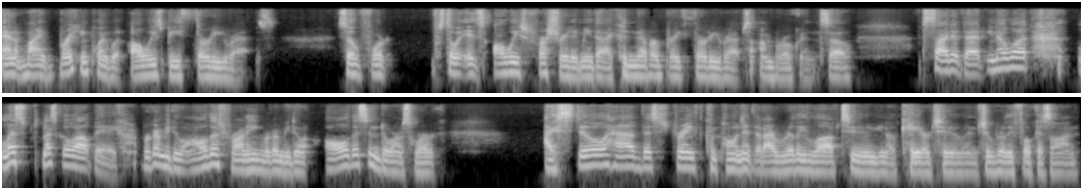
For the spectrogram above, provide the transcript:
and my breaking point would always be 30 reps. So for, so it's always frustrated me that I could never break 30 reps unbroken. So I decided that, you know what, let's, let's go out big. We're going to be doing all this running. We're going to be doing all this endurance work. I still have this strength component that I really love to, you know, cater to and to really focus on.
